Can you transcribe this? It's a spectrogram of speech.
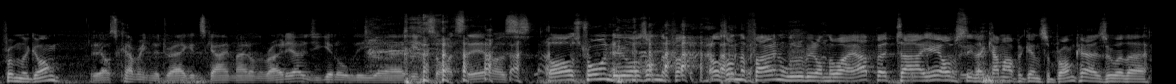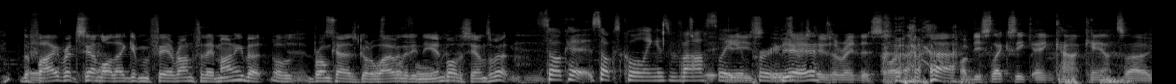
from the gong. Yeah, I was covering the Dragons game, mate, on the radio. Did you get all the uh, insights there? I was. I was trying to. I was on the pho- I was on the phone a little bit on the way up, but uh, yeah, obviously they come up against the Broncos, who are the, the Yeah. favourites. Sound like they give them a fair run for their money, but uh, Broncos got away with it in the end by the sounds of it. Soccer, Sox calling is vastly It is- improved. It was, it was horrendous. I, I'm dyslexic and can't count, so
